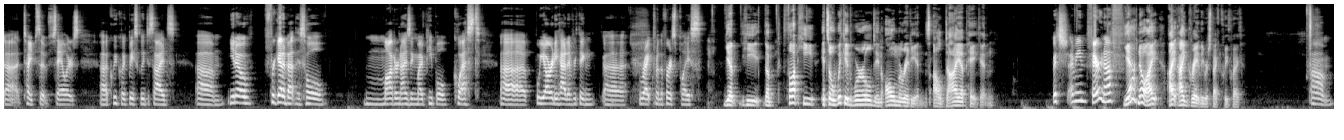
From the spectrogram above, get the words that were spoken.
uh, types of sailors, uh, Queequeg basically decides, um, you know, forget about this whole modernizing my people quest. Uh, we already had everything uh, right from the first place. Yep, he um, thought he, it's a wicked world in all meridians. I'll die a pagan. Which, I mean, fair enough. Yeah, no, I, I, I greatly respect Queequeg. Um,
